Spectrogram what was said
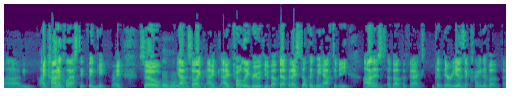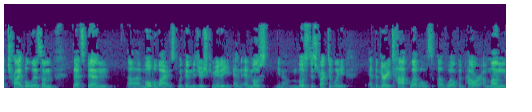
um, iconoclastic thinking, right? So mm-hmm. yeah, so I, I, I totally agree with you about that, but I still think we have to be honest about the fact that there is a kind of a, a tribalism that's been uh, mobilized within the Jewish community, and and most you know most destructively at the very top levels of wealth and power among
